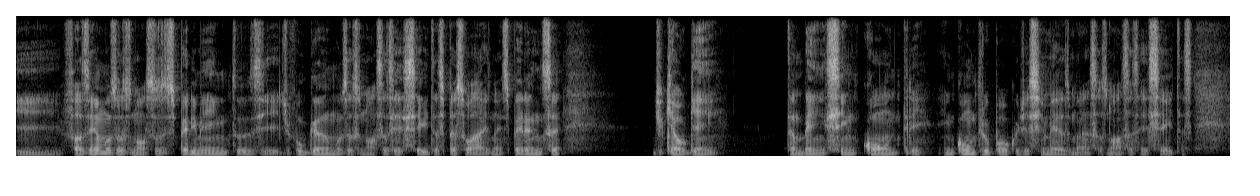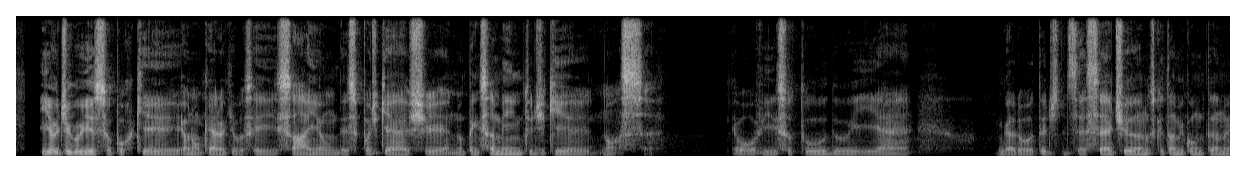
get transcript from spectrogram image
e fazemos os nossos experimentos e divulgamos as nossas receitas pessoais na esperança de que alguém também se encontre, encontre um pouco de si mesmo nessas nossas receitas. E eu digo isso porque eu não quero que vocês saiam desse podcast no pensamento de que, nossa, eu ouvi isso tudo e é um garoto de 17 anos que está me contando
